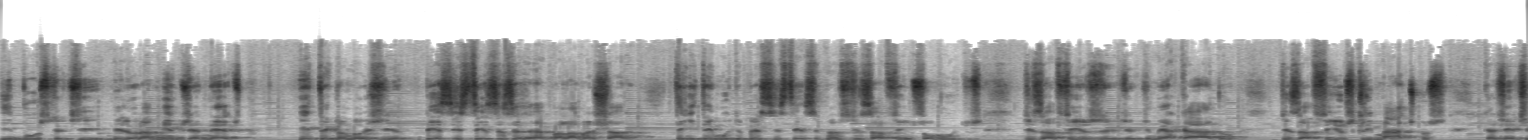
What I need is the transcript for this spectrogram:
e busca de melhoramento genético e tecnologia. Persistência é a palavra-chave. Tem que ter muita persistência, porque os desafios são muitos. Desafios de, de mercado, desafios climáticos, que a gente,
